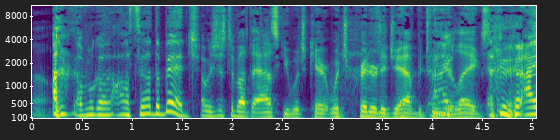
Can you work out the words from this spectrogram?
Oh. I'm gonna go. I'll sit on the bench. I was just about to ask you which car- which critter did you have between I- your legs? I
